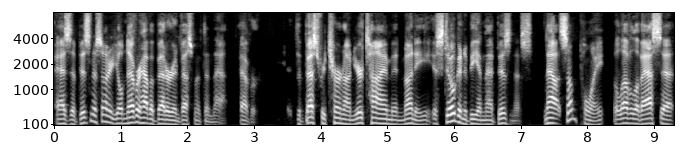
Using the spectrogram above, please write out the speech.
as a business owner, you'll never have a better investment than that ever the best return on your time and money is still going to be in that business. Now, at some point, the level of asset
